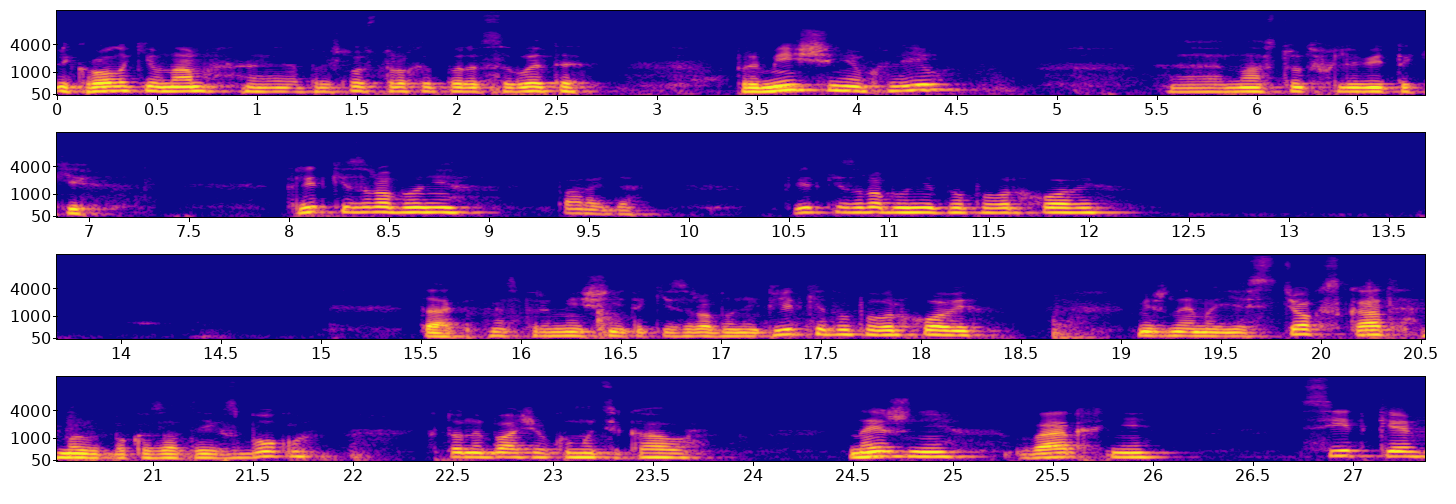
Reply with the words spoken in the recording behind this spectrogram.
і кроликів нам е, прийшлось трохи переселити в приміщення, в хлів. Е, у нас тут в хліві такі клітки зроблені. Пара йде. Клітки зроблені двоповерхові. Так, у нас в приміщенні такі зроблені клітки двоповерхові. Між ними є стьок, скат. Можу показати їх збоку. Хто не бачив, кому цікаво. Нижні, верхні, сітки.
